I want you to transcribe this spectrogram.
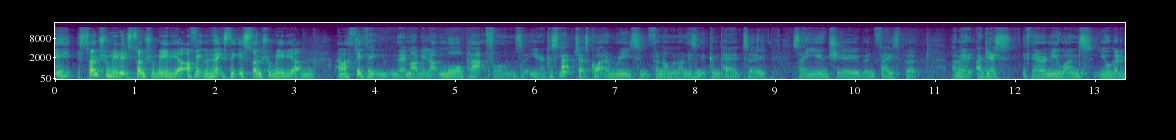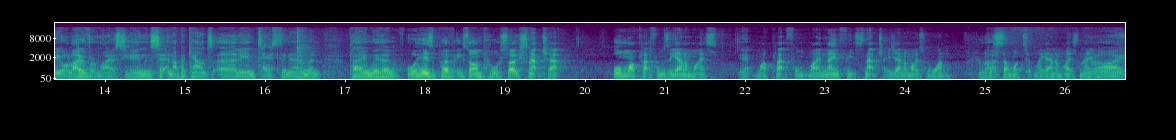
It, social media is social media. I think the next thing is social media, mm. and I Do you think, think there might be like more platforms? that- You know, because Snapchat's quite a recent phenomenon, isn't it, compared to say YouTube and Facebook? I mean, I guess if there are new ones, you're going to be all over them, I assume, and setting up accounts early and testing them and playing with them. well, here's a perfect example. So Snapchat, all my platforms are Yiannimize. Yeah. My platform, my name for Snapchat is Yiannimize One because Right. someone took my Yiannimize name. Right.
